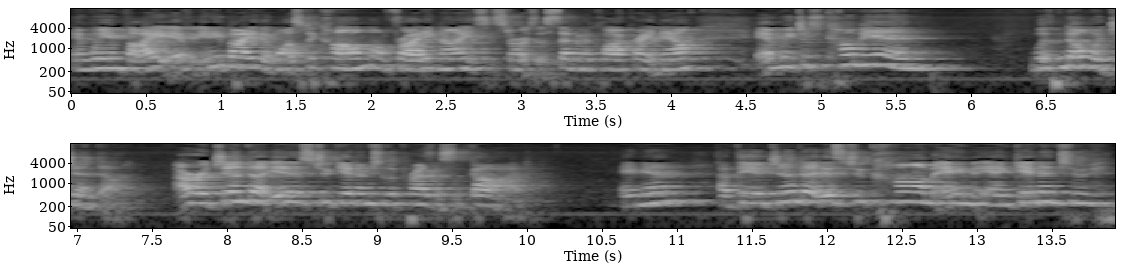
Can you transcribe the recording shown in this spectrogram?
and we invite anybody that wants to come on Friday nights, it starts at 7 o'clock right now, and we just come in with no agenda. Our agenda is to get into the presence of God. Amen. Uh, the agenda is to come and, and get into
